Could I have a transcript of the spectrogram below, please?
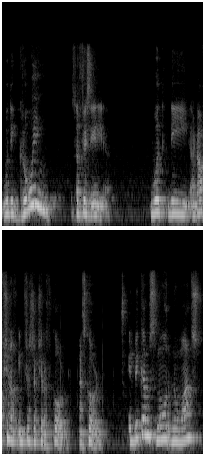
With the growing surface area, with the adoption of infrastructure of code as code, it becomes more nuanced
